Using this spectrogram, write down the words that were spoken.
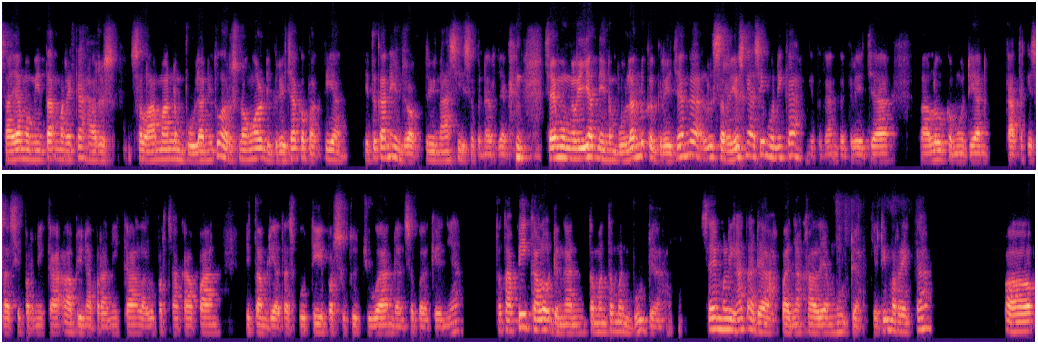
Saya meminta mereka harus selama enam bulan itu harus nongol di gereja kebaktian. Itu kan indoktrinasi sebenarnya kan. Saya mau ngelihat nih enam bulan lu ke gereja nggak? Lu serius nggak sih mau nikah? Gitu kan ke gereja. Lalu kemudian katekisasi pernikahan ah, bina pranikah lalu percakapan hitam di atas putih persetujuan dan sebagainya. Tetapi kalau dengan teman-teman Buddha saya melihat ada banyak hal yang mudah. Jadi mereka uh,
